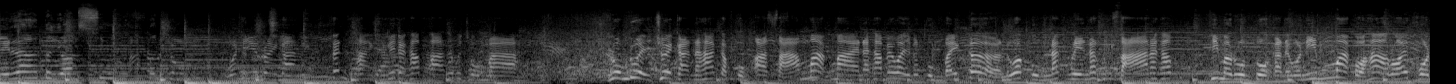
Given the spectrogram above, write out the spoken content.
นื่อยล้าก็ยอมสู้วันนี้รายการเส้นทางชีวิตนะครับพาท่านผู้ชมมา ร่วมด้วยช่วยกันนะฮะกับกลุ่มอาสามากมายนะครับ ไม่ว่าจะเป็นกลุ่มไบเกอร์ หรือว่ากลุ่มนักเรียนนักศึกษานะครับ ที่มารวมตัวกันในวันนี้มากกว่า 500 คน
